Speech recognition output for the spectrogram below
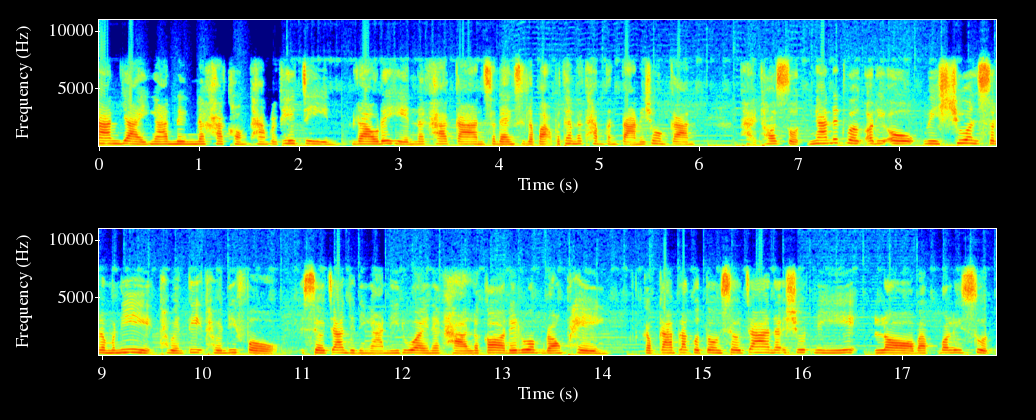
งานใหญ่งานหนึ่งนะคะของทางประเทศจีน เราได้เห็นนะคะการแสดงศิลปะวัฒนธรรมต่างๆ ในช่วงการถ่ายทอดสดงาน Network Audio Visual Ceremony 2024 เซลจ้านอยู่ในงานนี้ด้วยนะคะ แล้วก็ได้ร่วมร้องเพลง กับการปรากฏตัวเซลจ้านนะชุดนี้ หล่อแบบบริสุทธิ์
